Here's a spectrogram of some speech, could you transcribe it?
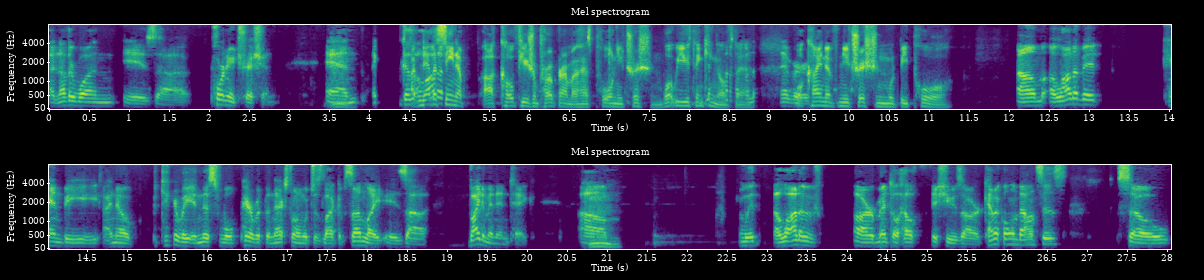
another one is uh, poor nutrition, and mm. like, I've never of, seen a, a cold fusion programmer has poor nutrition. What were you thinking no, of there? Never. What kind of nutrition would be poor? Um, a lot of it can be. I know, particularly in this, will pair with the next one, which is lack of sunlight. Is uh, vitamin intake. Um, mm. With a lot of our mental health issues are chemical imbalances. So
